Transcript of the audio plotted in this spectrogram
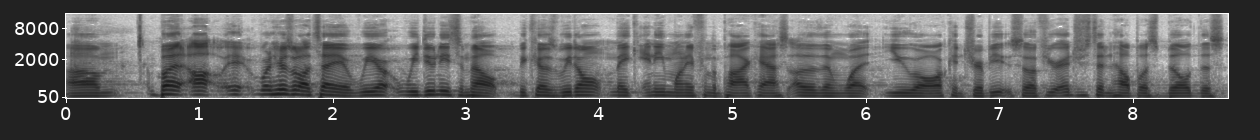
Um, but uh, it, well, here's what I'll tell you: we are, we do need some help because we don't make any money from the podcast other than what you all contribute. So if you're interested in help us build this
